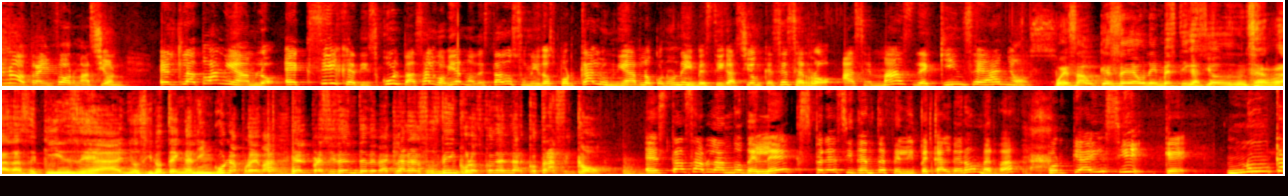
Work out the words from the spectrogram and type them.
En otra información, el Tlatoani AMLO exige disculpas al gobierno de Estados Unidos por calumniarlo con una investigación que se cerró hace más de 15 años. Pues aunque sea una investigación cerrada hace 15 años y no tenga ninguna prueba, el presidente debe aclarar sus vínculos con el narcotráfico. Estás hablando del expresidente Felipe Calderón, ¿verdad? Porque ahí sí que nunca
